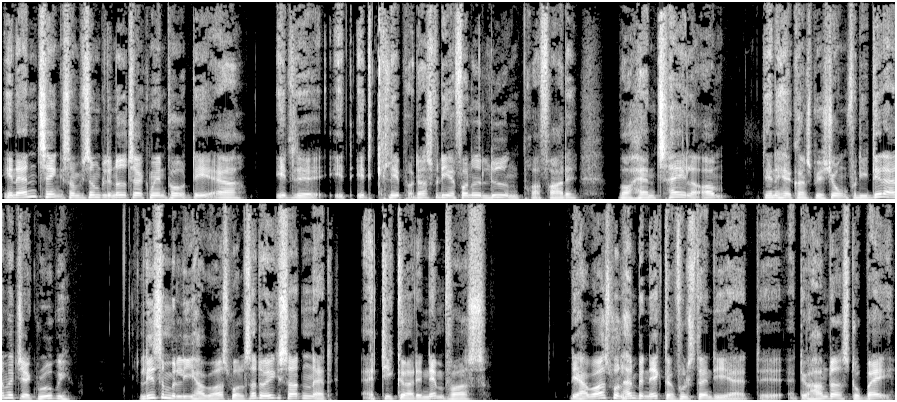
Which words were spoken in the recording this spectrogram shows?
En anden ting, som vi simpelthen bliver nødt til at komme ind på, det er et, øh, et, et klip, og det er også fordi, jeg har fundet lyden fra, fra det, hvor han taler om denne her konspiration. Fordi det, der er med Jack Ruby, ligesom med Lee Harvey Oswald, så er det jo ikke sådan, at, at de gør det nemt for os. Lee Harvey Oswald, han benægter fuldstændig, at, at det var ham, der stod bag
